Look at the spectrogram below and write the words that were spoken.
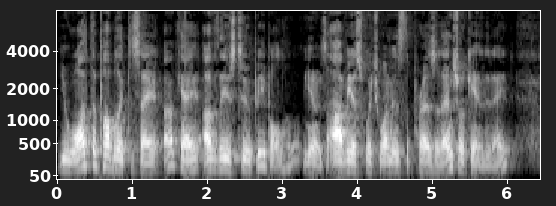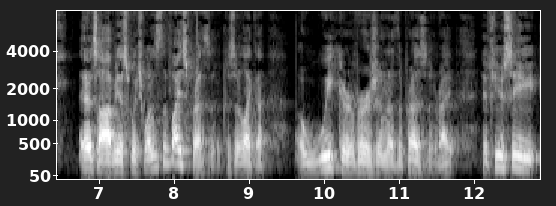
You want the public to say, okay, of these two people, you know, it's obvious which one is the presidential candidate, and it's obvious which one's the vice president, because they're like a, a weaker version of the president, right? If you see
